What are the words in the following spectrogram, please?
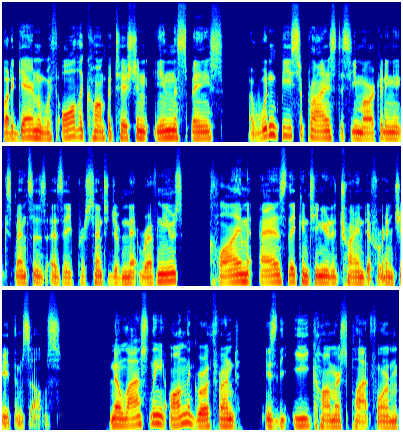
But again, with all the competition in the space, I wouldn't be surprised to see marketing expenses as a percentage of net revenues climb as they continue to try and differentiate themselves. Now, lastly, on the growth front is the e commerce platform,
